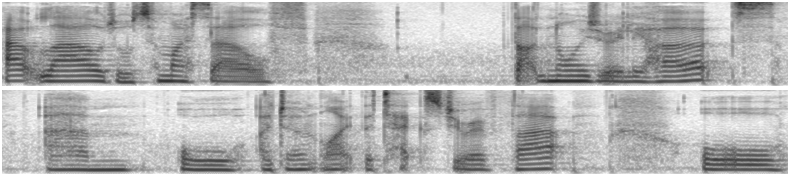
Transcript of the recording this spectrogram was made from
out loud or to myself, that noise really hurts, um, or I don't like the texture of that, or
